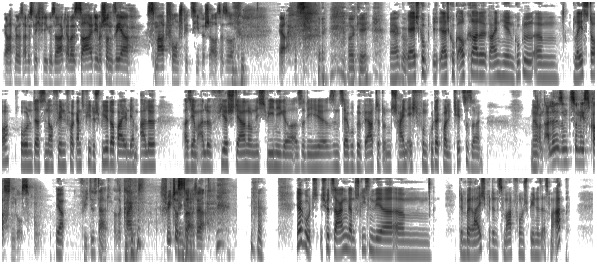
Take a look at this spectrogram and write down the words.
ja, hat mir das alles nicht viel gesagt, aber es sah halt eben schon sehr Smartphone-spezifisch aus. Also ja, Okay. Ja, gut. Ja, ich guck, ja, ich guck auch gerade rein hier in Google ähm, Play Store und da sind auf jeden Fall ganz viele Spiele dabei und die haben alle, also die haben alle vier Sterne und nicht weniger. Also die sind sehr gut bewertet und scheinen echt von guter Qualität zu sein. Ja. und alle sind zunächst kostenlos. Ja. Free to start. Also kein Free to Start, ja. Ja gut, ich würde sagen, dann schließen wir ähm, den Bereich mit den Smartphone-Spielen jetzt erstmal ab.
